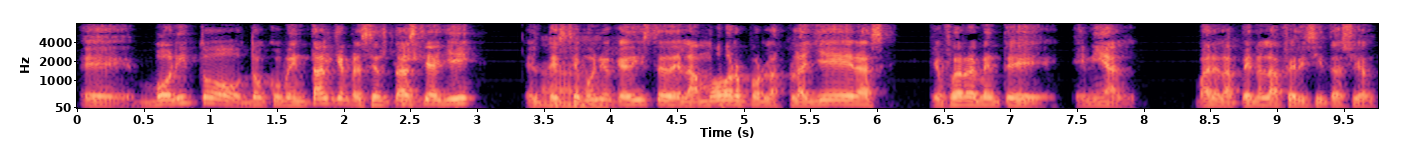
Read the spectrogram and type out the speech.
eh, bonito documental que presentaste allí, el ah. testimonio que diste del amor por las playeras, que fue realmente genial. Vale la pena la felicitación.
